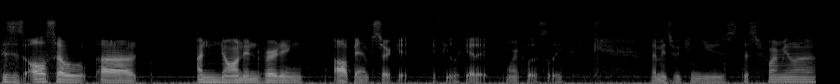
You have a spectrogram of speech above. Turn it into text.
this is also uh, a non-inverting op-amp circuit, if you look at it more closely. That means we can use this formula,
